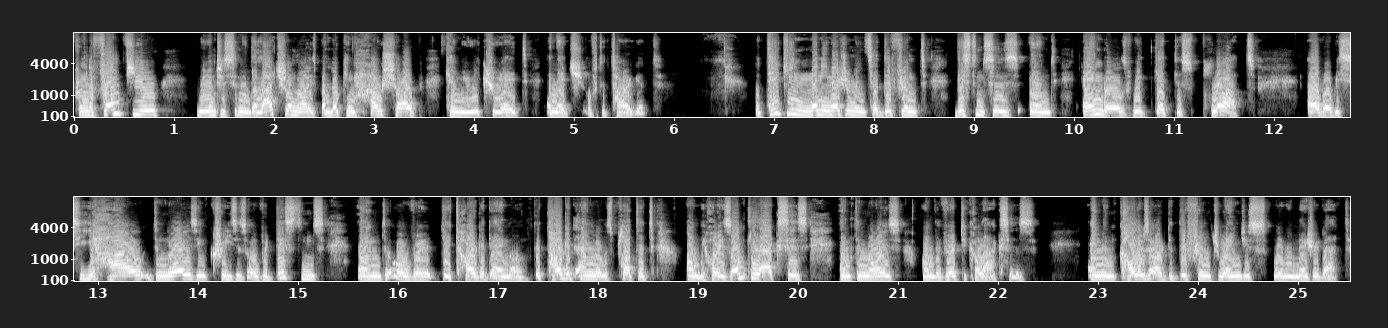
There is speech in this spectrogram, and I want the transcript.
From the front view, we're interested in the lateral noise by looking how sharp can we recreate an edge of the target. Now, taking many measurements at different distances and angles, we get this plot uh, where we see how the noise increases over distance and over the target angle. The target angle is plotted on the horizontal axis and the noise on the vertical axis. And in colors are the different ranges where we measure that.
